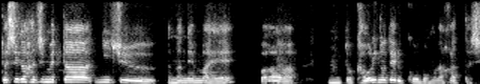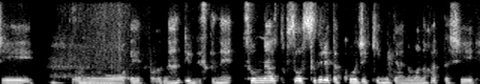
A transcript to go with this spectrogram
私が始めた27年前は、うんと、香りの出る酵母もなかったし、その、えっと、なんて言うんですかね。そんな、そう、優れた麹菌みたいなのもなかったし、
